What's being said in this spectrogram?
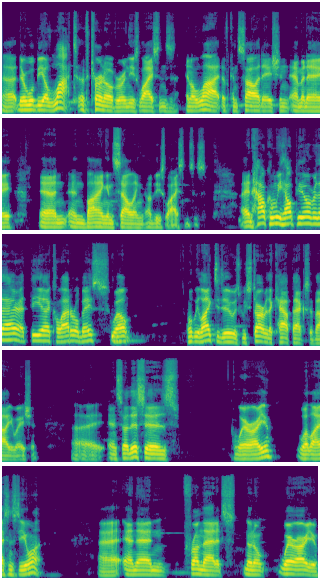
Uh, there will be a lot of turnover in these licenses and a lot of consolidation, M and A, and and buying and selling of these licenses. And how can we help you over there at the uh, collateral base? Well, what we like to do is we start with a capex evaluation, uh, and so this is where are you? What license do you want? Uh, and then from that, it's no, no, where are you?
